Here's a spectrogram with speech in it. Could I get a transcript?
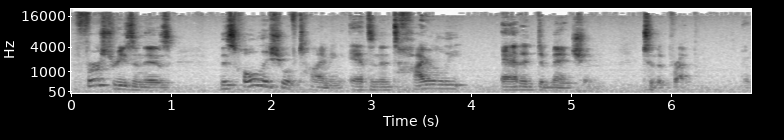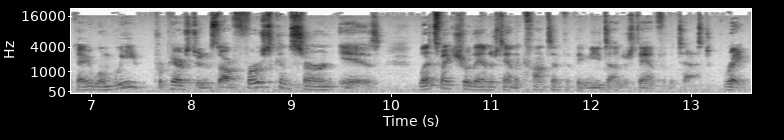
The first reason is this whole issue of timing adds an entirely added dimension to the prep. Okay, when we prepare students, our first concern is let's make sure they understand the content that they need to understand for the test. Great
